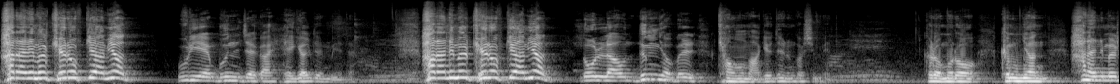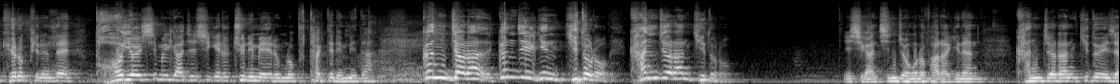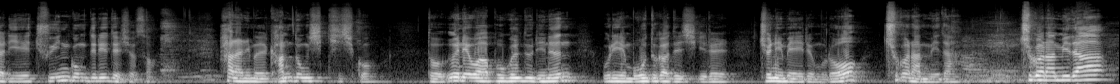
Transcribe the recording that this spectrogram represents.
하나님을 괴롭게 하면 우리의 문제가 해결됩니다. 하나님을 괴롭게 하면 놀라운 능력을 경험하게 되는 것입니다. 그러므로 금년 하나님을 괴롭히는데 더 열심을 가지시기를 주님의 이름으로 부탁드립니다. 끈절한 끈질긴 기도로 간절한 기도로 이 시간 진정으로 바라기는 간절한 기도의 자리에 주인공들이 되셔서 하나님을 감동시키시고 또 은혜와 복을 누리는 우리 모두가 되시기를 주님의 이름으로 축원합니다. 축원합니다.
